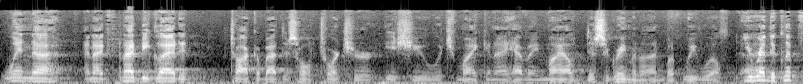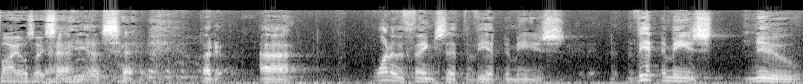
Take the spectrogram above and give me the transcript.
When, and, I'd, and I'd be glad to talk about this whole torture issue, which Mike and I have a mild disagreement on, but we will. You read the clip files, I see. Uh, yes. but uh, one of the things that the Vietnamese, the Vietnamese knew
